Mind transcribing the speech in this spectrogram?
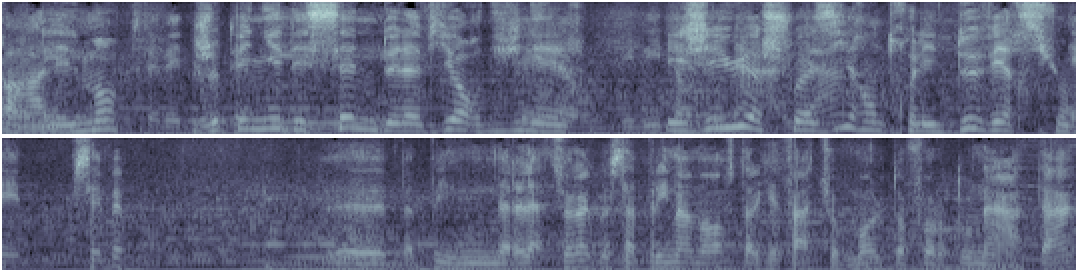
Parallèlement, je peignais des scènes de la vie ordinaire et j'ai eu à choisir entre les deux versions. E eh, in relazione a questa prima mostra che faccio molto fortunata,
